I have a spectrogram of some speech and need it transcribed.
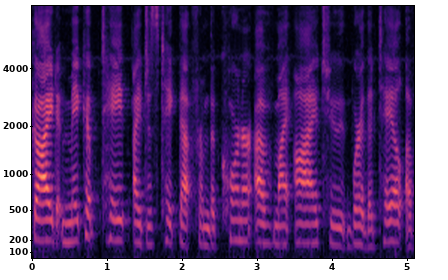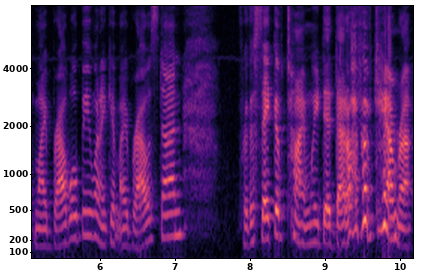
Guide Makeup Tape. I just take that from the corner of my eye to where the tail of my brow will be when I get my brows done. For the sake of time, we did that off of camera.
